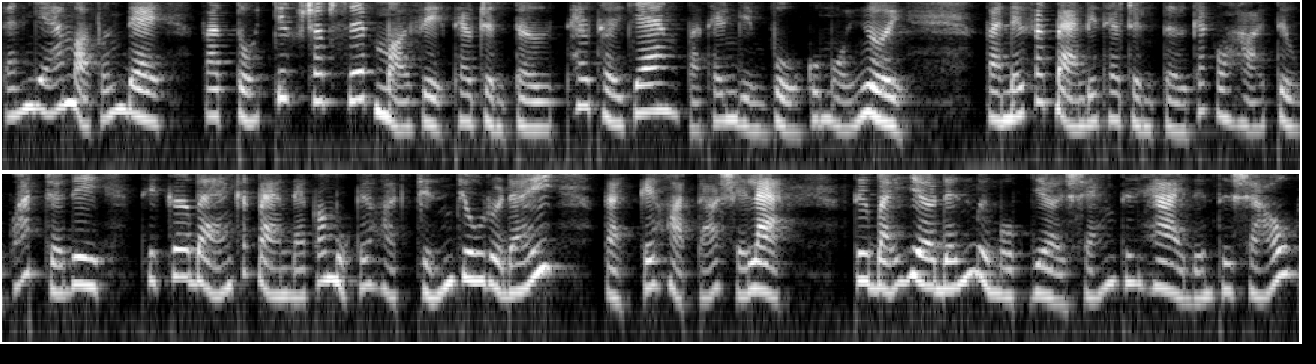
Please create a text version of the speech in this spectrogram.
đánh giá mọi vấn đề và tổ chức sắp xếp mọi việc theo trình tự, theo thời gian và theo nhiệm vụ của mỗi người. Và nếu các bạn đi theo trình tự các câu hỏi từ what trở đi thì cơ bản các bạn đã có một kế hoạch chỉnh chu rồi đấy. Và kế hoạch đó sẽ là từ 7 giờ đến 11 giờ sáng thứ hai đến thứ sáu,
